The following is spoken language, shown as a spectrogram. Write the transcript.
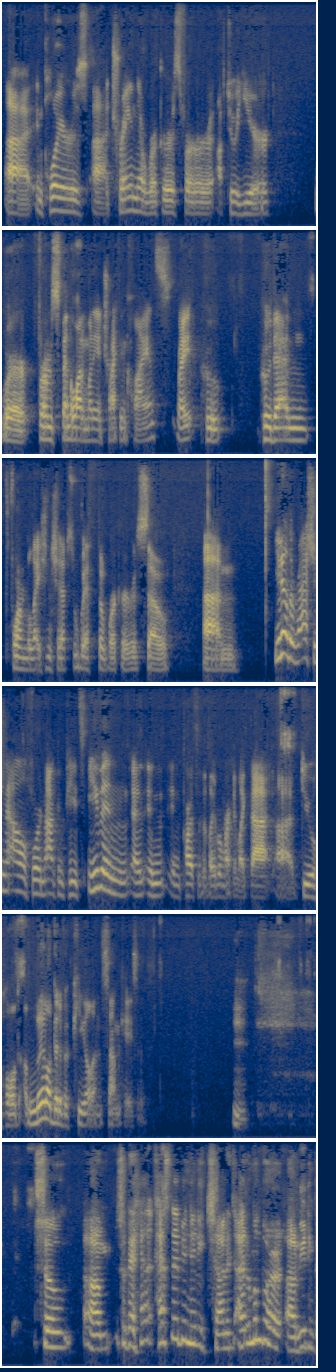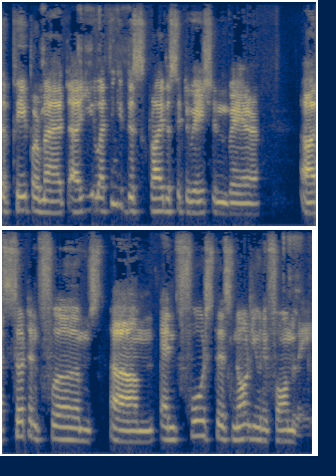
uh, employers uh, train their workers for up to a year, where firms spend a lot of money attracting clients, right? Who who then form relationships with the workers. So, um, you know, the rationale for non-competes, even in, in parts of the labor market like that, uh, do hold a little bit of appeal in some cases. Hmm. So, um, so there ha- has there been any challenge? I remember uh, reading the paper, Matt. Uh, you, I think you described a situation where uh, certain firms um, enforce this non-uniformly.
